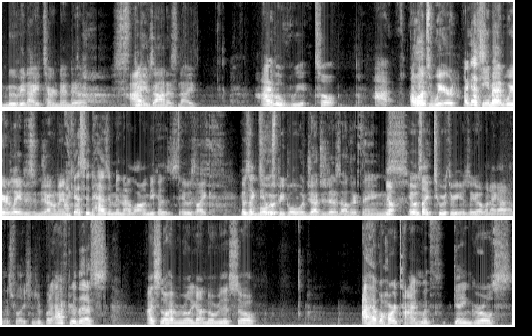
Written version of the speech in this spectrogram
Movie night turned into I- Steve's honest night. I have a weird. So, I. I Oh, mean, it's weird. I guess. He meant weird, ladies and gentlemen. I guess it hasn't been that long because it was like. It was like most two. people would judge it as other things. No, it was like two or three years ago when I got out of this relationship. But after this, I still haven't really gotten over this. So I have a hard time with getting girls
